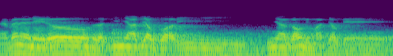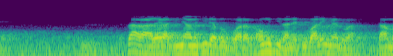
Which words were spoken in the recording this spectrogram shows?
အဲဘယ်နဲ့နေတော့ဆိုတော့ပညာပြောက်သွားပြီပညာကောင်းနေမှပြောက်တယ်စကားတွေကပညာမရှိတဲ့ပုဂ္ဂိုလ်ကတော့ခေါင်းမရှိတာနဲ့တူပါလိမ့်မယ်သူကဒါမ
